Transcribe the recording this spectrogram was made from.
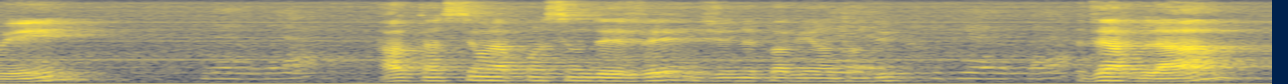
oui. Attention à la pension des V, je n'ai pas bien entendu. vers là,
